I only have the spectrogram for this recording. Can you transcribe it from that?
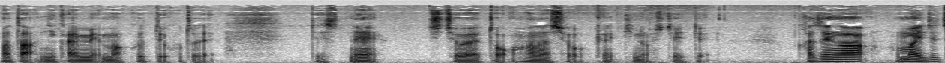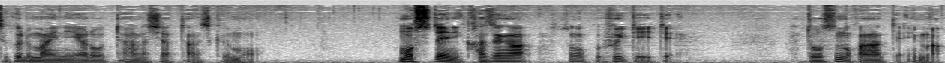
また2回目巻くということでですね父親と話を昨日していて風があまり出てくる前にやろうって話だったんですけどももうすでに風がすごく吹いていてどうすんのかなって今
